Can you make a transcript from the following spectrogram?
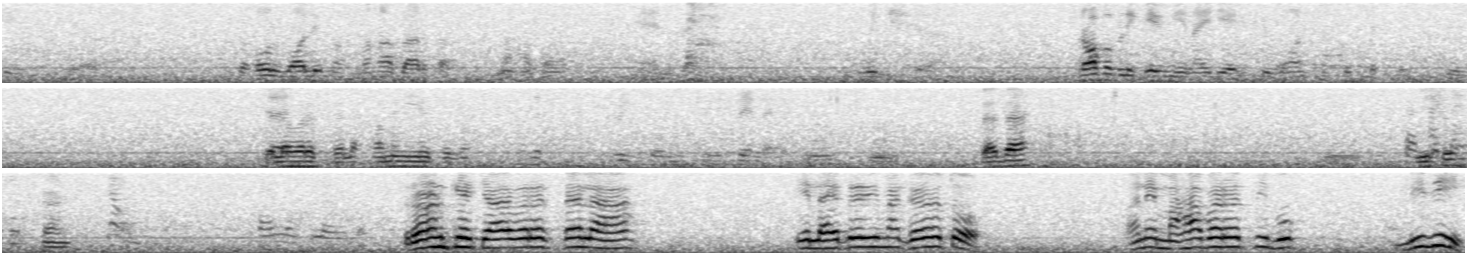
the uh, the whole volume of Mahabharata, Mahabharata. and uh, which uh, probably gave me an idea if you want to put it. વર્ષ How many years ago? Three, four, three, three and a half. દાદા બીજું? કાંઈ? ત્રણ કે ચાર વર્ષ પહેલા એ લાઇબ્રેરીમાં ગયો હતો અને મહાભારતની બુક લીધી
